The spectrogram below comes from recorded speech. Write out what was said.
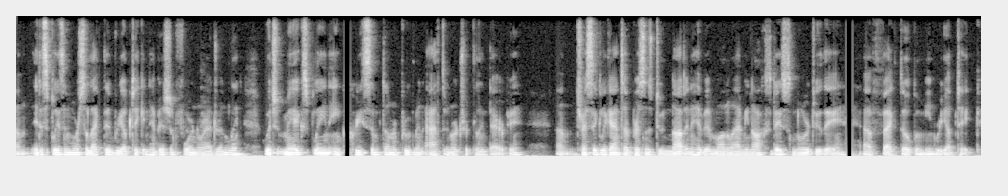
um, it displays a more selective reuptake inhibition for noradrenaline, which may explain increased symptom improvement after nortriptyline therapy. Um, tricyclic antidepressants do not inhibit monoamine oxidase, nor do they affect dopamine reuptake.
